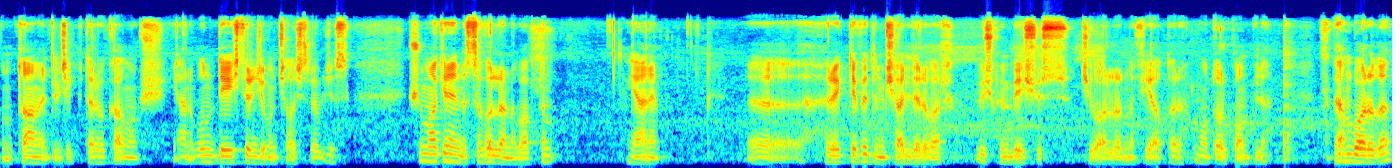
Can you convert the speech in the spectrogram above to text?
Bunu tamir edilecek bir tarafı kalmamış. Yani bunu değiştirince bunu çalıştırabileceğiz. Şu makinenin de sıfırlarına baktım. Yani e, rektif edilmiş halleri var. 3500 civarlarında fiyatları motor komple. Ben bu arada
